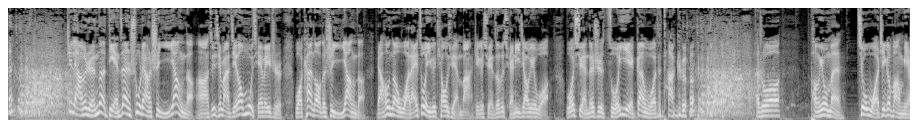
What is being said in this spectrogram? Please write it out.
这两个人呢点赞数量是一样的啊，最起码截到目前为止我看到的是一样的。然后呢，我来做一个挑选吧，这个选择的权利交给我，我选的是昨夜干我的大哥。他说。朋友们，就我这个网名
